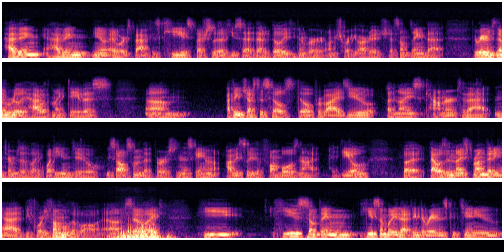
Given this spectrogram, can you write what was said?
having having you know Edwards back is key, especially like you said that ability to convert on short yardage. That's something that the Ravens never really had with Mike Davis. Um, I think Justice Hill still provides you a nice counter to that in terms of like what he can do. We saw some of the burst in this game. Obviously, the fumble is not ideal, but that was a nice run that he had before he fumbled the ball. Um, so like he he is something he is somebody that I think the Ravens continue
